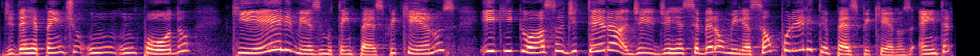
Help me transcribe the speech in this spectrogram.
De de repente um, um podo que ele mesmo tem pés pequenos e que gosta de ter a, de, de receber a humilhação por ele ter pés pequenos. É interessante.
